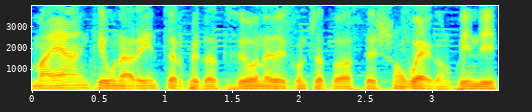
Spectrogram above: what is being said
ma è anche una reinterpretazione del concetto della station wagon, quindi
